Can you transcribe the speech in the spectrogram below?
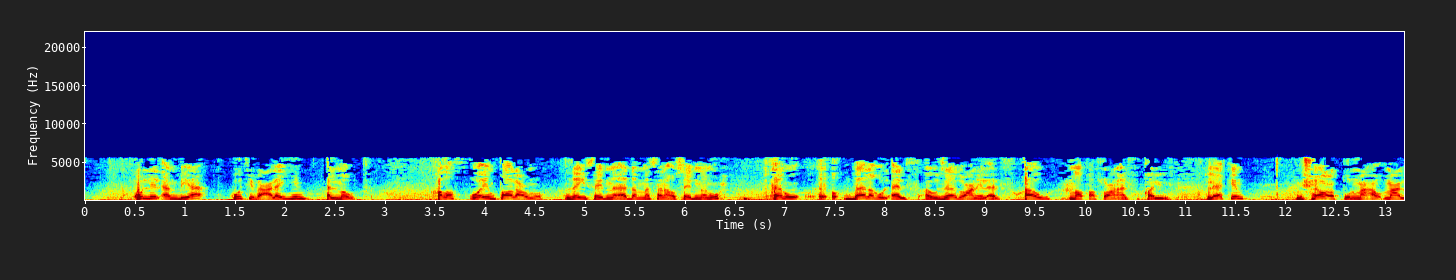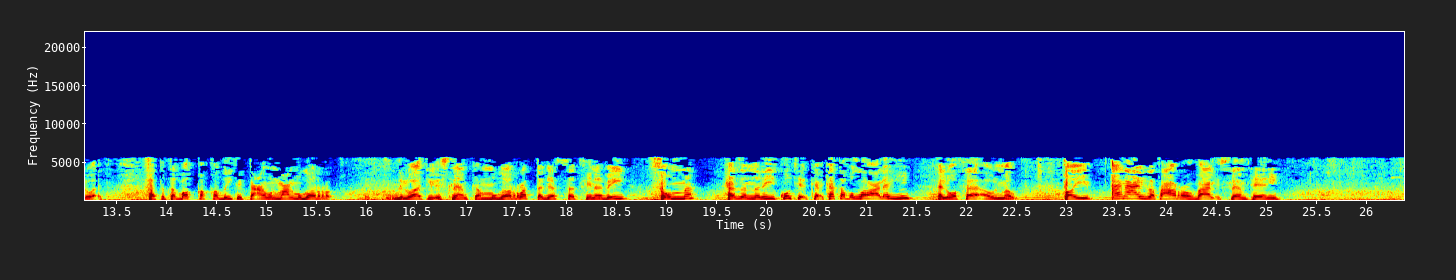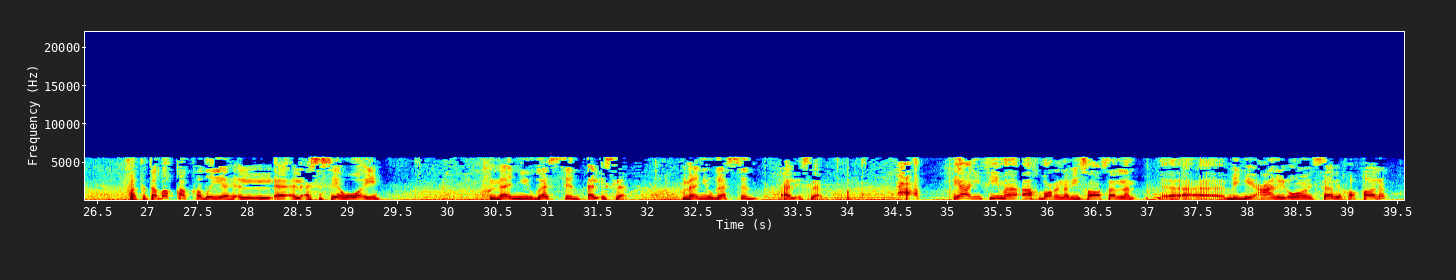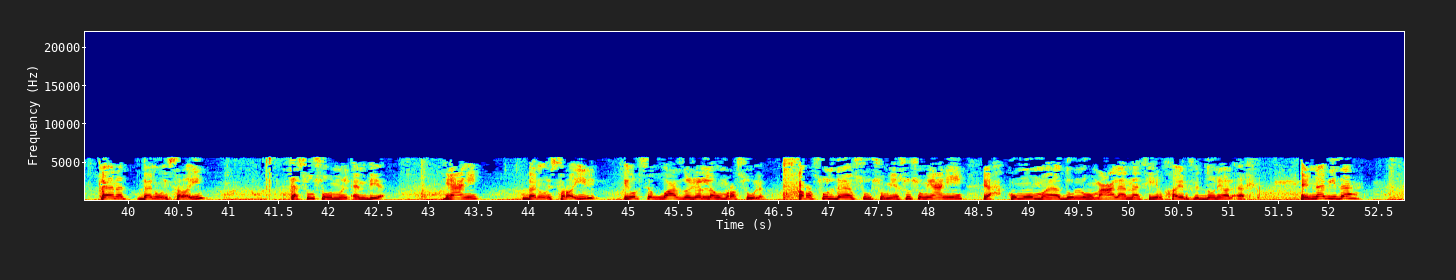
كل الأنبياء كتب عليهم الموت. خلاص وإن طال عمره. زي سيدنا آدم مثلا أو سيدنا نوح كانوا بالغوا الألف أو زادوا عن الألف أو نقصوا عن ألف قليل. لكن مش هيقعد طول مع مع الوقت. فتتبقى قضية التعامل مع المجرد. دلوقتي الإسلام كان مجرد تجسد في نبي ثم هذا النبي كتب الله عليه الوفاء أو الموت. طيب أنا عايز أتعرف بقى على الإسلام تاني. فتتبقى القضية الأساسية هو إيه؟ من يجسد الإسلام. من يجسد الإسلام. يعني فيما أخبر النبي صلى الله عليه وسلم به عن الأمم السابقة قال كانت بنو إسرائيل تسوسهم الأنبياء. يعني بنو إسرائيل يرسل الله عز وجل لهم رسولا. فالرسول ده يسوسهم. يسوسهم يعني إيه؟ يحكمهم ويدلهم على ما فيه الخير في الدنيا والآخرة. النبي ده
